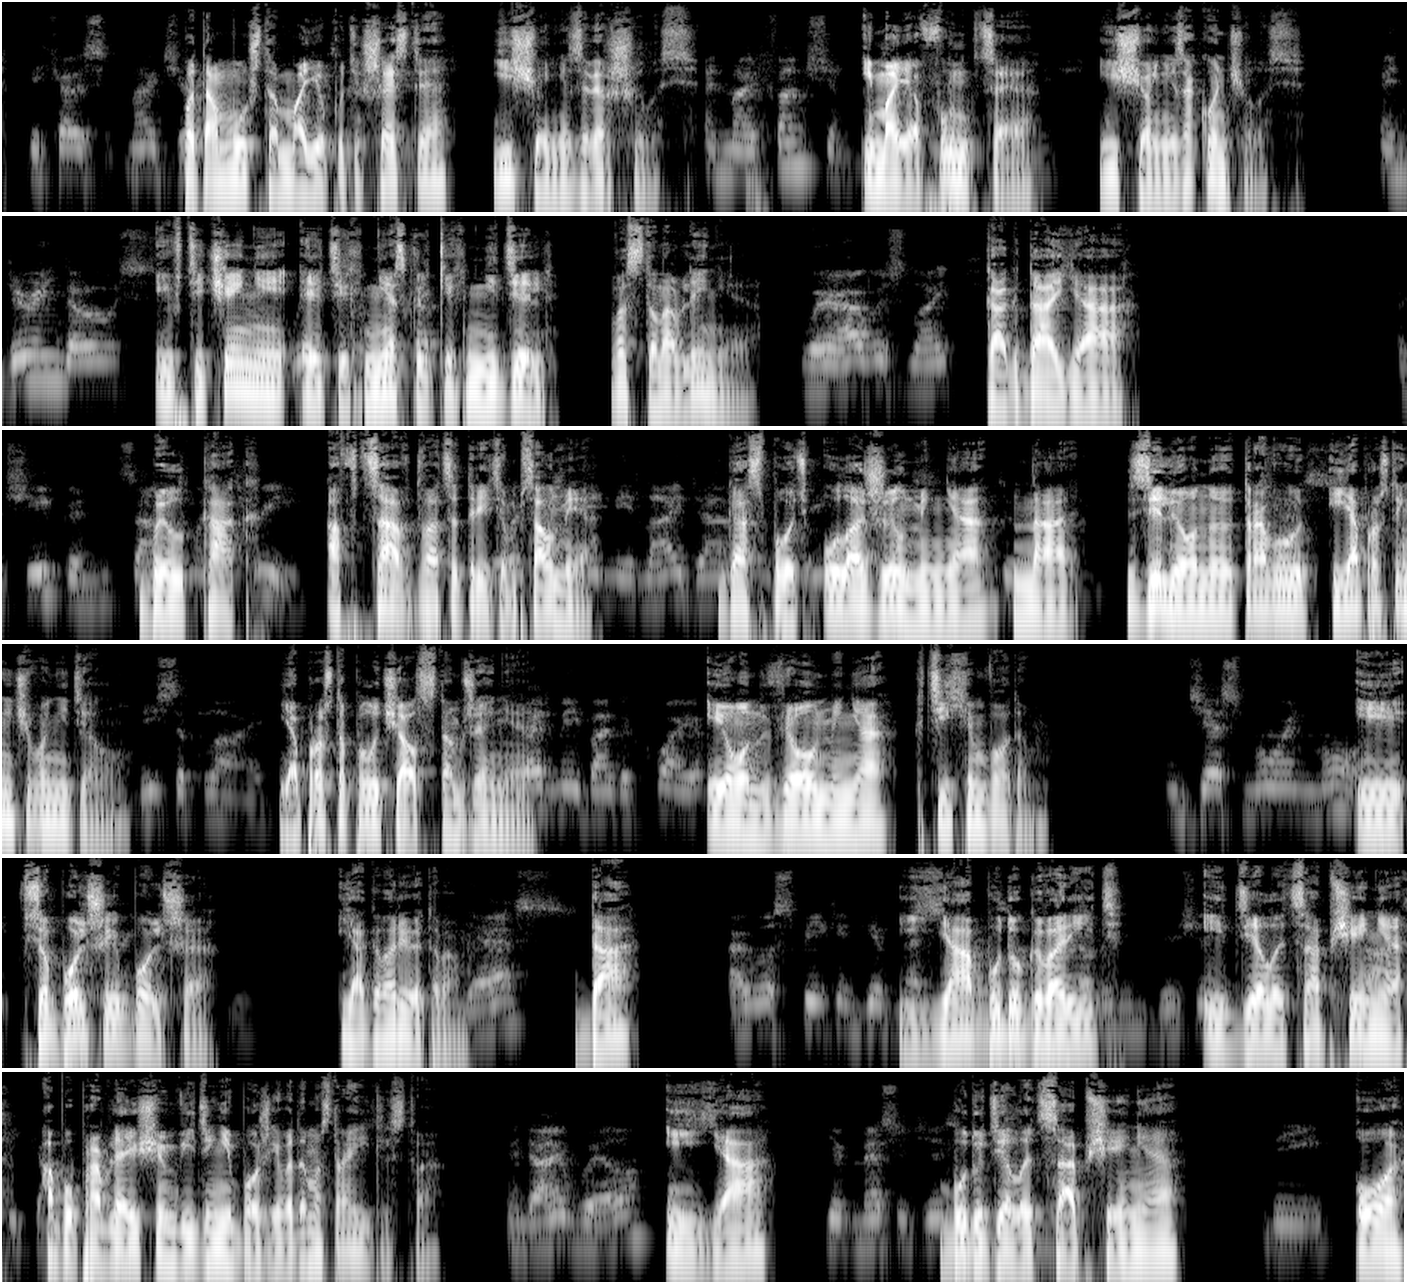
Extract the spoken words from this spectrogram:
потому что мое путешествие еще не завершилось, и моя функция еще не закончилась. И в течение этих нескольких недель восстановления, когда я был как овца в 23-м псалме, Господь уложил меня на зеленую траву, и я просто ничего не делал. Я просто получал снабжение. И Он вел меня к тихим водам. И все больше и больше я говорю это вам. Да, я буду говорить и делать сообщения об управляющем видении Божьего домостроительства. И я буду делать сообщения о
